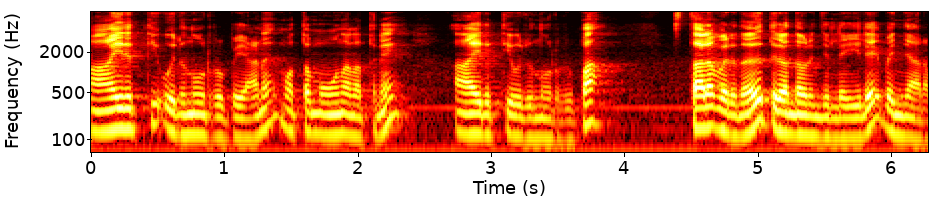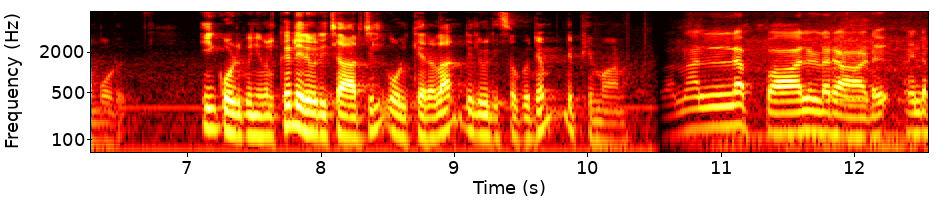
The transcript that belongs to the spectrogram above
ആയിരത്തി ഒരുന്നൂറ് രൂപയാണ്. മൊത്തം മൂന്നെണ്ണത്തിന് ആയിരത്തി ഒരുന്നൂറ് രൂപ. സ്ഥലം വരുന്നത് തിരുവനന്തപുരം ജില്ലയിലെ വെഞ്ഞാറമൂട്. ഈ കോഴിക്കുഞ്ഞുങ്ങൾക്ക് ഡെലിവറി ചാർജിൽ ഓൾ കേരള ഡെലിവറി സൗകര്യം ലഭ്യമാണ്. നല്ല പാലുള്ള ഒരാട് അതിന്റെ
